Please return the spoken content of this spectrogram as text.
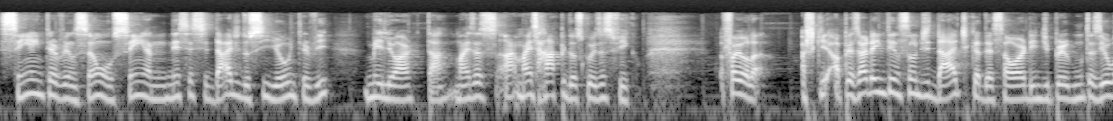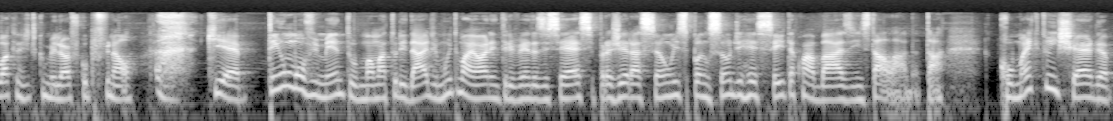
sem a intervenção ou sem a necessidade do CEO intervir, melhor, tá? Mais, as, mais rápido as coisas ficam. Faiola, acho que apesar da intenção didática dessa ordem de perguntas, eu acredito que o melhor ficou pro final. que é, tem um movimento, uma maturidade muito maior entre vendas e CS para geração e expansão de receita com a base instalada, tá? Como é que tu enxerga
